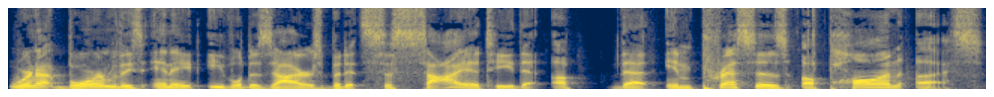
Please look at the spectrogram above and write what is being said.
we're not born with these innate evil desires, but it's society that up that impresses upon us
